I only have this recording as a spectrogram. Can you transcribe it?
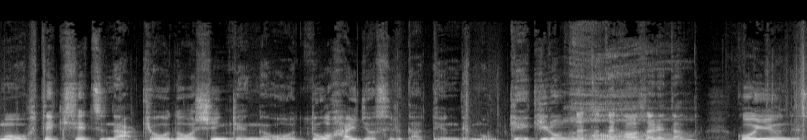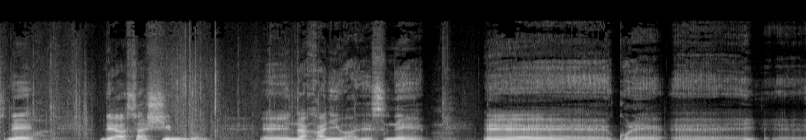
もう不適切な共同親権をどう排除するかっていうんで、もう激論が戦わされたと、こういうんですね。で、朝日新聞、えー中にはですね、えーこれ、えー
